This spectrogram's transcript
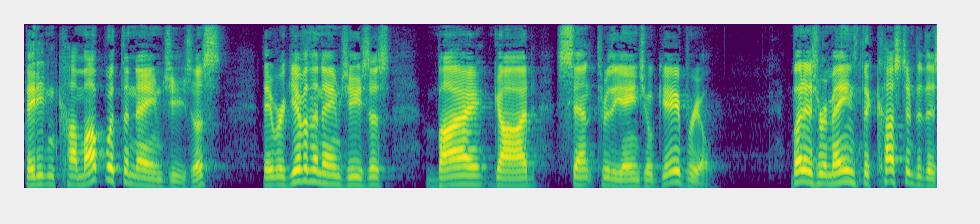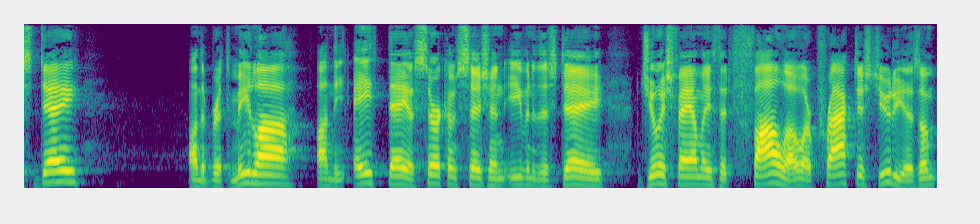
They didn't come up with the name Jesus, they were given the name Jesus by God sent through the angel Gabriel. But as remains the custom to this day, on the Brit Milah, on the eighth day of circumcision, even to this day, Jewish families that follow or practice Judaism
